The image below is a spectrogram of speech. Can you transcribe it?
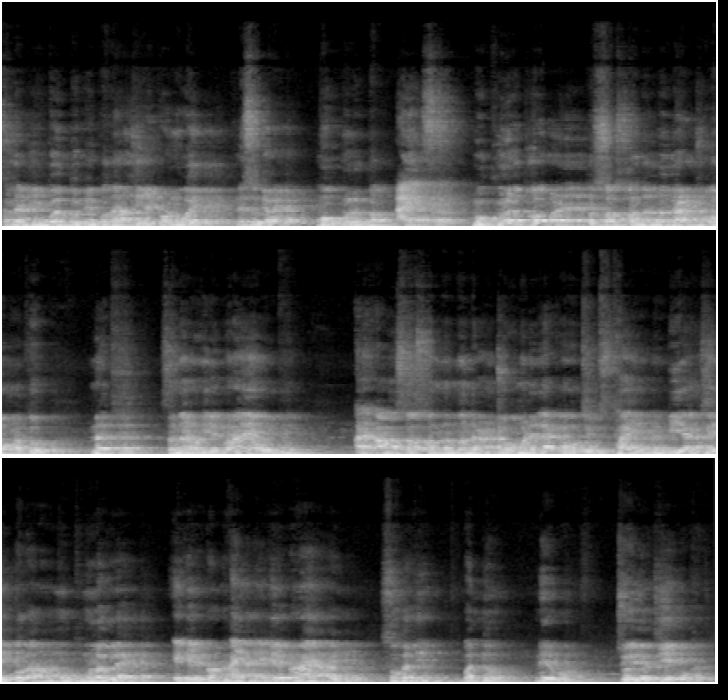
સમજાય? બંધુને પોતાનો જ ઇલેક્ટ્રોન હોય એટલે શું કહેવાય? મુક્ત મૂલક. તો અહીંયા મુક્ત મૂલક જોવા મળે તો સહસ્પંદન બંધારણ જોવા મળતું નથી. સમજાણું ઇલેક્ટ્રોન અહીંયા હોય અને આમાં સહસ્પંદન બંધારણ જોવા મળે એટલે આટલો સ્થાયી અને Br છે એ પોતાનો મુક્ત મૂલક લે, એક ઇલેક્ટ્રોન અહીંયા એક ઇલેક્ટ્રોન અહીંયા આવી શું કરીએ બંધુ નિર્માણ. જોઈ લો એક વખત.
